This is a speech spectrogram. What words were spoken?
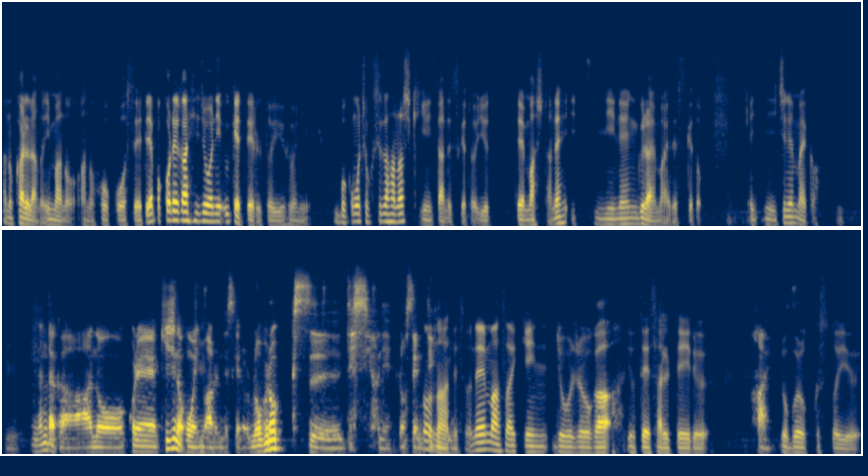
あの彼らの今のあの方向性で、やっぱこれが非常に受けているというふうに、僕も直接話聞きに行ったんですけど、言ってましたね。い2年ぐらい前ですけど、1年前か。なんだか、あの、これ、記事の方にもあるんですけど、ロブロックスですよね、路線的に。そうなんですよね。まあ最近上場が予定されているはい。ロブロックスという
